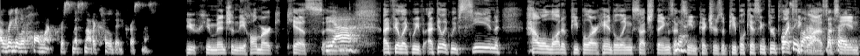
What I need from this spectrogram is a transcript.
a regular Hallmark Christmas, not a COVID Christmas. You you mentioned the Hallmark kiss. yeah. I feel like we've I feel like we've seen how a lot of people are handling such things. I've yeah. seen pictures of people kissing through plexiglass. I've right. seen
